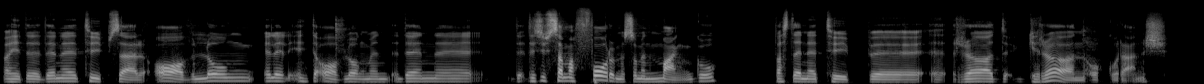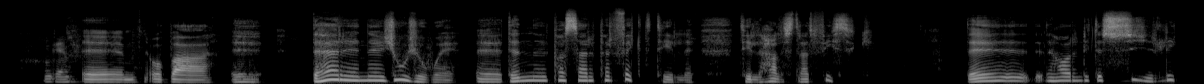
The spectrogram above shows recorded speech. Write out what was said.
vad heter det, den är typ så här avlång, eller inte avlång, men den, det, det är typ samma form som en mango, fast den är typ eh, röd, grön och orange. Okej. Eh, och bara, eh, det här är en eh, jojoe. Eh, den passar perfekt till, till halstrad fisk. Det, den har en lite syrlig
